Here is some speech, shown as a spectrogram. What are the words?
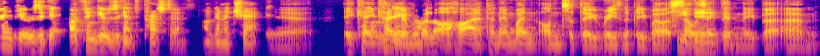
think it was against. I think it was against Preston. I'm going to check. Yeah, he came, came in with a lot of hype, and then went on to do reasonably well at He Celtic, did. did. not he? But um,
